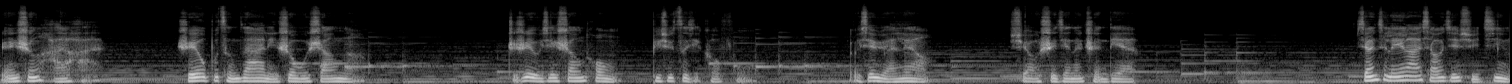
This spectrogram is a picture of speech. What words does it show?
人生海海，谁又不曾在爱里受过伤呢？只是有些伤痛必须自己克服，有些原谅需要时间的沉淀。想起了伊拉小姐许静，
